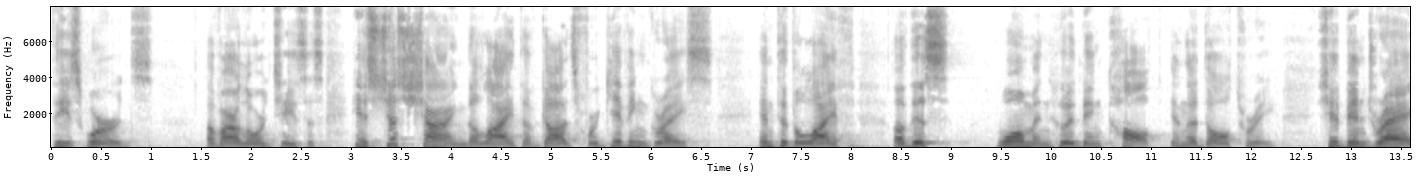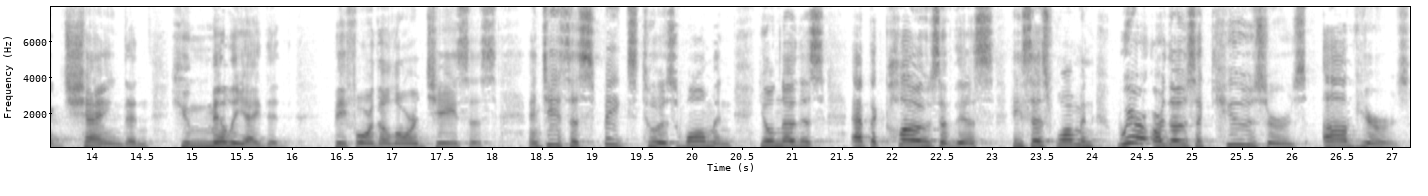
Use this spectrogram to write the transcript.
these words of our Lord Jesus. He has just shined the light of God's forgiving grace into the life of this woman who had been caught in adultery. She had been dragged, shamed, and humiliated before the Lord Jesus. And Jesus speaks to his woman. You'll notice at the close of this, he says, Woman, where are those accusers of yours?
